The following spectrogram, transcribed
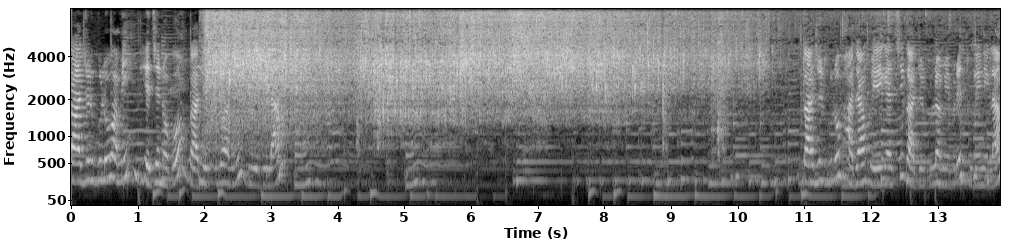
গাজরগুলো আমি ভেজে নেব, গাজরগুলো আমি দিয়ে দিলাম। গাজরগুলো ভাজা হয়ে গেছে, গাজরগুলো আমি এবারে তুলে নিলাম।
